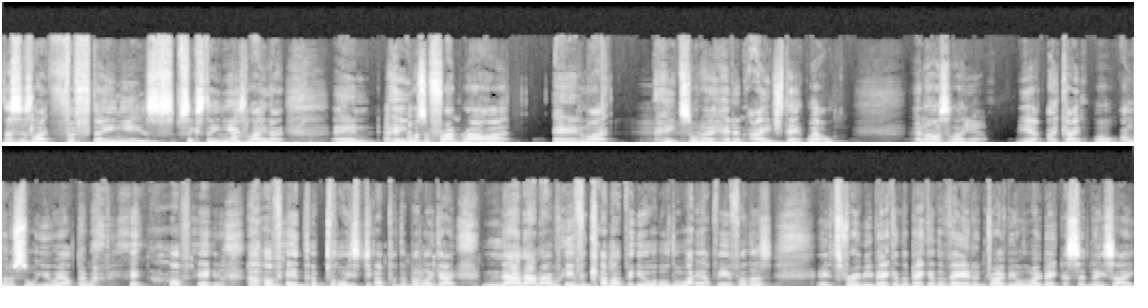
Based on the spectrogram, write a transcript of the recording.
this is like 15 years, 16 years later. And he was a front rower, and like, he'd sort of hadn't aged that well. And I was like, Yeah. Yeah, okay. Well, I'm going to sort you out. Don't worry. I've had I've had the boys jump in the middle and go, no, no, no. We haven't come up here all the way up here for this, and threw me back in the back of the van and drove me all the way back to Sydney. So,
